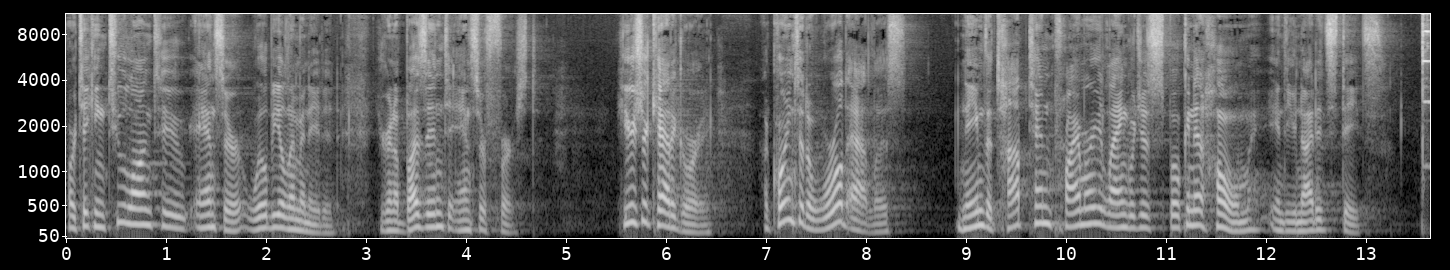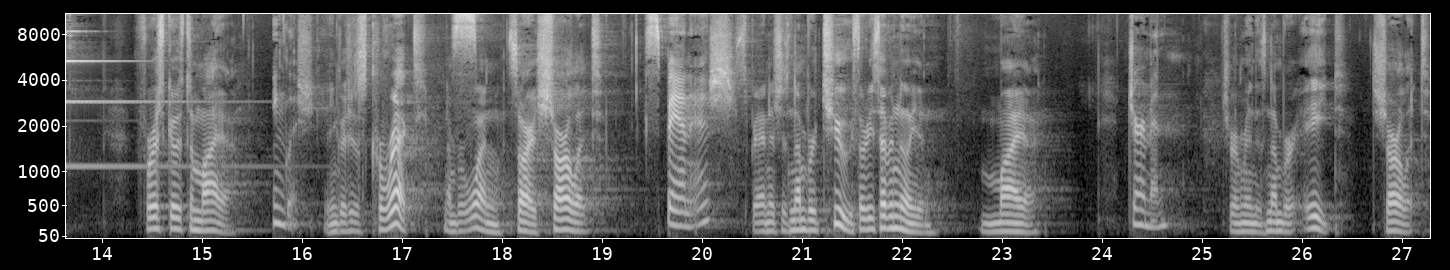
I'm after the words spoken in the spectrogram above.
or taking too long to answer, will be eliminated. You're going to buzz in to answer first. Here's your category. According to the World Atlas, name the top 10 primary languages spoken at home in the United States. First goes to Maya. English. English is correct. Number one. Sorry, Charlotte. Spanish. Spanish is number two, 37 million. Maya. German. German is number eight. Charlotte.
